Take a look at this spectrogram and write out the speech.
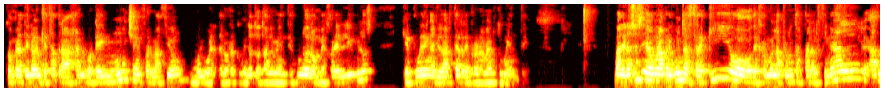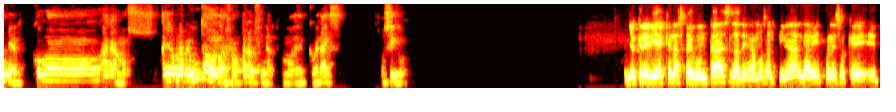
cómpratelo, empieza a trabajarlo porque hay mucha información muy buena, te lo recomiendo totalmente. Es uno de los mejores libros que pueden ayudarte a reprogramar tu mente. Vale, no sé si hay alguna pregunta hasta aquí o dejamos las preguntas para el final. Adner, ¿cómo hagamos? ¿Hay alguna pregunta o lo dejamos para el final? Como queráis. ¿O sigo? Yo creería que las preguntas las dejamos al final, David, con eso que eh,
